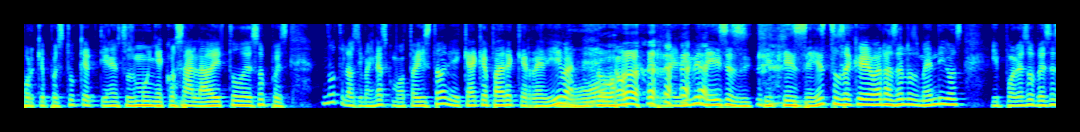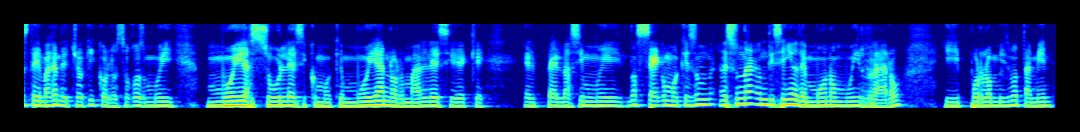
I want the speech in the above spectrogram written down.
porque pues tú que tienes tus muñecos al lado y todo eso, pues no te los imaginas como toda historia y cada que padre que revivan. No. reviven y dices, ¿qué, qué es esto? O sea, ¿qué van a hacer los mendigos? Y por eso ves esta imagen de Chucky con los ojos muy, muy azules y como que muy anormales y de que el pelo así muy, no sé, como que es un, es una- un diseño de mono muy raro y por lo mismo también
